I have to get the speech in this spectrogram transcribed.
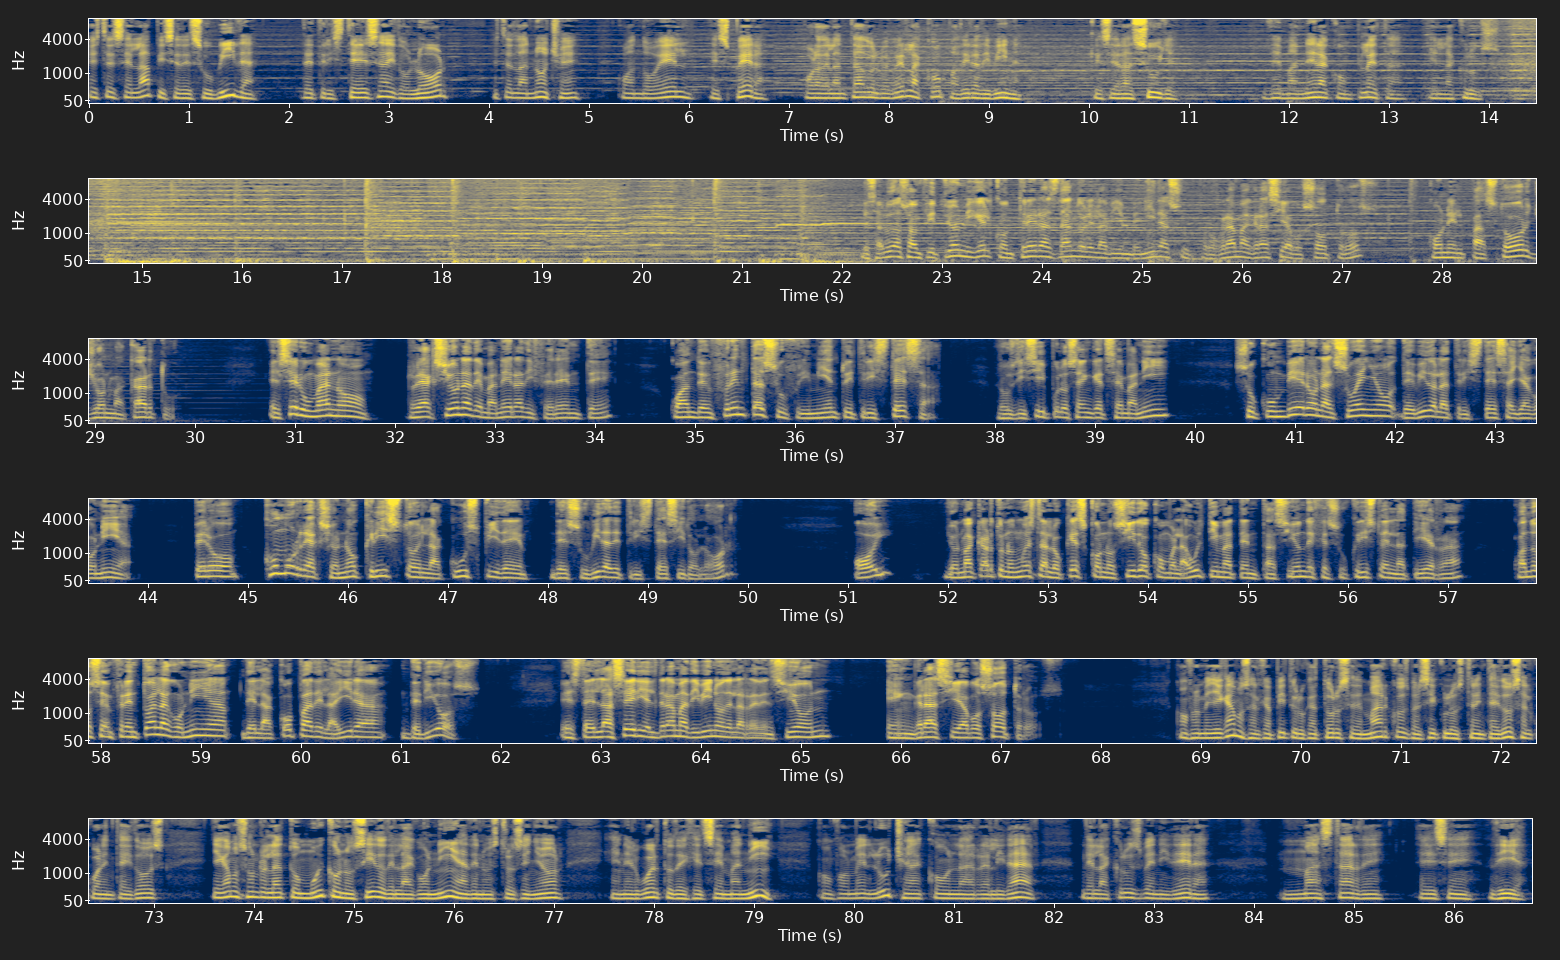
Este es el ápice de su vida de tristeza y dolor. Esta es la noche cuando Él espera por adelantado el beber la copa de ira divina que será suya de manera completa en la cruz. Le saluda su anfitrión Miguel Contreras dándole la bienvenida a su programa Gracias a vosotros con el pastor John MacArthur. El ser humano reacciona de manera diferente cuando enfrenta sufrimiento y tristeza. Los discípulos en Getsemaní sucumbieron al sueño debido a la tristeza y agonía. Pero, ¿cómo reaccionó Cristo en la cúspide de su vida de tristeza y dolor? Hoy, John MacArthur nos muestra lo que es conocido como la última tentación de Jesucristo en la tierra, cuando se enfrentó a la agonía de la copa de la ira de Dios. Esta es la serie El drama divino de la redención, en gracia a vosotros. Conforme llegamos al capítulo 14 de Marcos, versículos 32 al 42, llegamos a un relato muy conocido de la agonía de nuestro Señor en el huerto de Getsemaní, conforme lucha con la realidad de la cruz venidera más tarde ese día.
